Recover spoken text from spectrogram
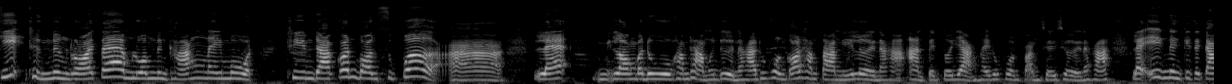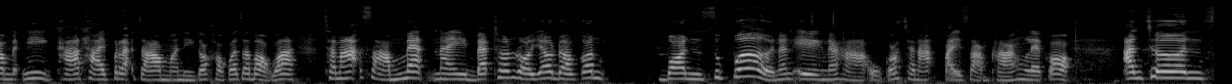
กิถึง 100 แต้มรวมหนึ่งครั้งในโหมดทีมดากอนบอลซูเปอร์อ่าและ ลองมาดูคำถามอื่นๆนะคะ ทุกคนก็ทำตามนี้เลยนะคะ อ่านเป็นตัวอย่างให้ทุกคนฟังเฉยๆนะคะ และอีกหนึ่งกิจกรรมนี่ท้าทายประจำอันนี้ก็เขาก็จะบอกว่าชนะ 3 แมตช์ใน Battle Royale Dragon Ball Super นั่นเองนะคะ โอ้ก็ชนะไป 3 ครั้งแล้วก็ อัญเชิญเซ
